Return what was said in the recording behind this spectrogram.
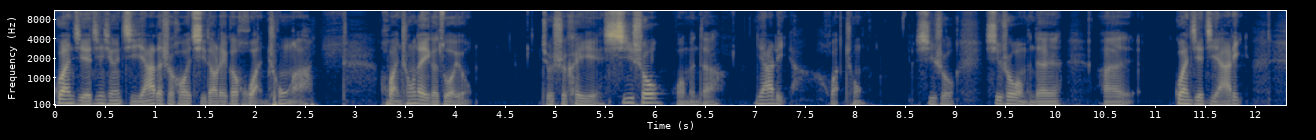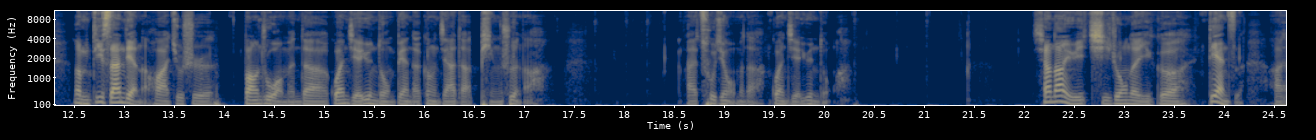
关节进行挤压的时候，起到了一个缓冲啊，缓冲的一个作用，就是可以吸收我们的压力啊，缓冲吸收吸收我们的呃关节挤压力。那么第三点的话，就是帮助我们的关节运动变得更加的平顺啊，来促进我们的关节运动啊。相当于其中的一个垫子啊，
